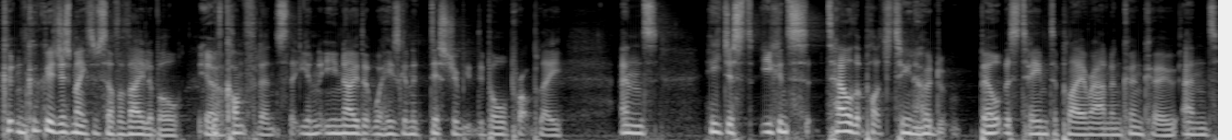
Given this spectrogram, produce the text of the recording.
Nkunku just makes himself available yeah. with confidence that you you know that where he's going to distribute the ball properly, and he just you can tell that Pochettino had built this team to play around Nkunku, and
